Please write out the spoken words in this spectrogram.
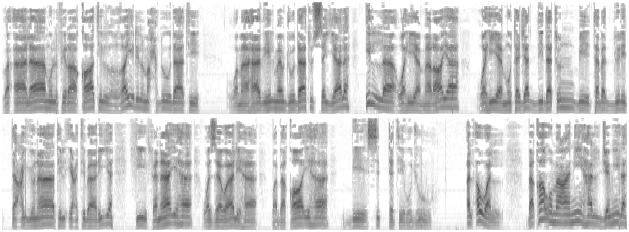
وآلام الفراقات الغير المحدودات. وما هذه الموجودات السيالة إلا وهي مرايا وهي متجددة بتبدل التعينات الاعتبارية في فنائها وزوالها وبقائها بستة وجوه. الأول بقاء معانيها الجميلة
